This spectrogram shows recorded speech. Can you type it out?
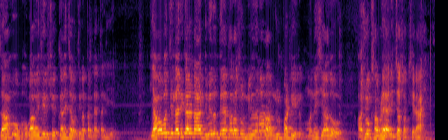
जांब व भोगाव येथील शेतकऱ्यांच्या वतीनं करण्यात आली आहे. याबाबत जिल्हाधिकाऱ्यांना आज निवेदन देण्यात आलं असून निवेदनावर अर्जुन पाटील मनीष यादव अशोक साबळे यांच्या स्वाक्षऱ्या आहेत.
